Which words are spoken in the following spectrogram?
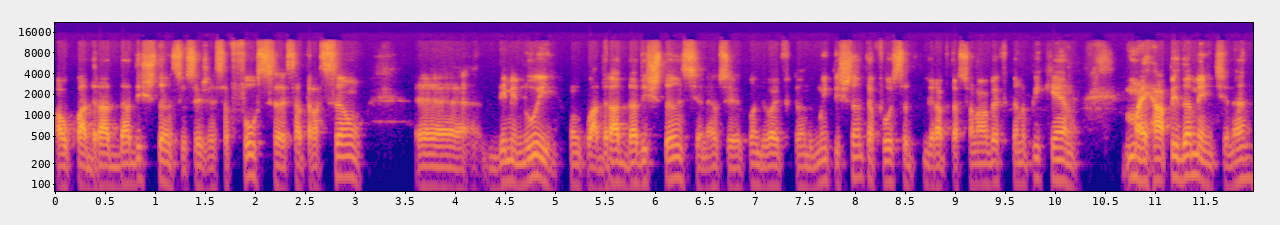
ao quadrado da distância, ou seja, essa força, essa atração é, diminui com o quadrado da distância, né? ou seja, quando vai ficando muito distante, a força gravitacional vai ficando pequena, mais rapidamente. Né?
